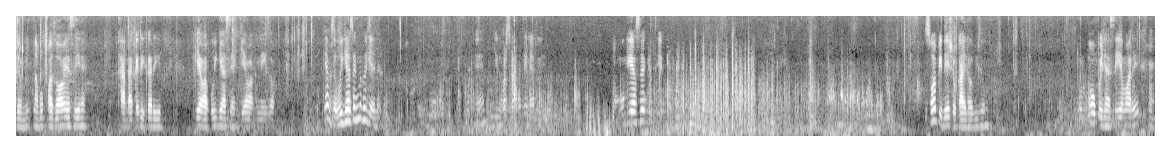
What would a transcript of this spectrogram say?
જો મિતના પપ્પા જો આવે છે ખાડા કરી કરી કેવાક ઉગ્યા છે કેવાક નહીં જો કેમ છે ઉગ્યા છે કે નથી ઉગ્યા એના હે એ તો વરસાદ નથી ને એટલે આમ ઉગ્યા છે કે નથી? સોંપી દેશો કાલે હવે બીજું ઢોલ બહુ પડ્યા છે અમારે હમ.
